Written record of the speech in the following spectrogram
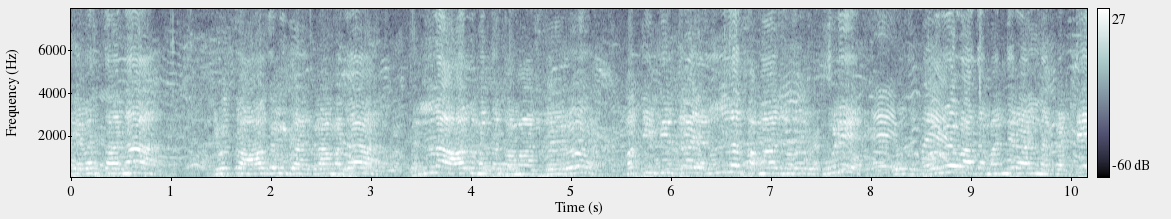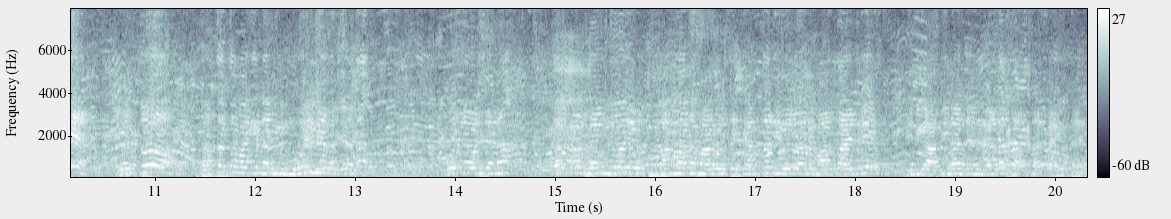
ದೇವಸ್ಥಾನ, ಇವತ್ತು ಆಗುಲಿ ಗ್ರಾಮದ ಎಲ್ಲ ಆಲುಮತ ಸಮಾಜದವರು ಮತ್ತು ಇನ್ನಿತರ ಎಲ್ಲ ಸಮಾಜದವರು ಕೂಡಿ ಇವತ್ತು ಭವ್ಯವಾದ ಮಂದಿರವನ್ನು ಕಟ್ಟಿ ಇವತ್ತು ಸತತವಾಗಿ ನಮಗೆ ಮೂರನೇ ವರ್ಷನ ಮೂರನೇ ವರ್ಷನ ಕರ್ಕೊಂಡು ಬಂದು ಇವತ್ತು ಸನ್ಮಾನ ಮಾಡುವಂತ ಕೆಲಸ ನೀವೆಲ್ಲರೂ ಮಾಡ್ತಾ ಇದ್ರಿ. ನಿಮಗೆ ಅಭಿನಂದನೆಗಳನ್ನ ಸಲ್ಲಿಸ್ತಾ ಇದ್ದೀನಿ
